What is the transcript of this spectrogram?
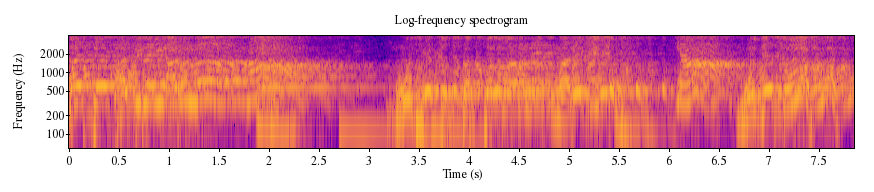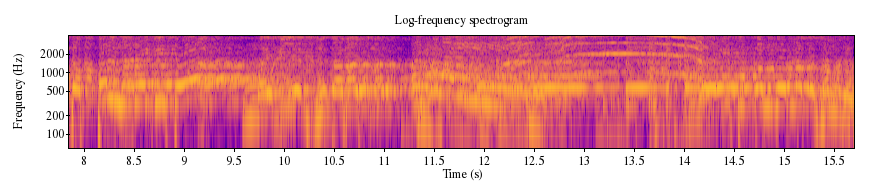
मैं ते भाजी नहीं हारूंगा. हाँ। मुझे तू चप्पल मारने मारेगी तो। क्या? मुझे तू चप्पल मारेगी तो मैं भी एक बाई मलाही तू कमजोर नको समजू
